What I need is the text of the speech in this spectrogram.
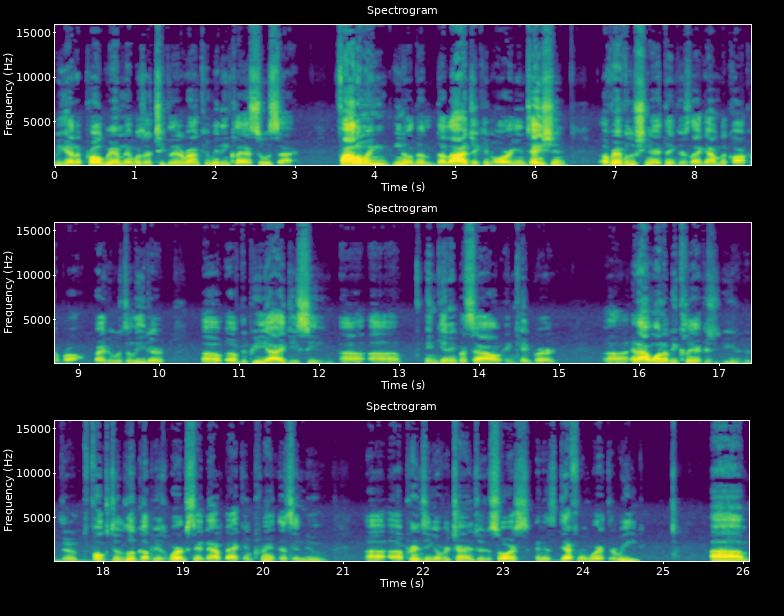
we had a program that was articulated around committing class suicide, following, you know, the, the logic and orientation of revolutionary thinkers like Amilcar Cabral, right, who was the leader of, of the PAIGC uh, uh, in Guinea-Bissau and Cape Verde. Uh, and I want to be clear because the folks to look up his works, they're now back in print. There's a new uh, uh, printing of Return to the Source, and it's definitely worth the read. Um,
